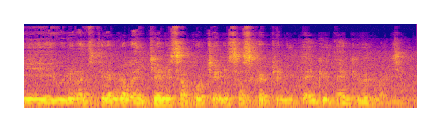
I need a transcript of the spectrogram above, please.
ఈ వీడియో నచ్చితే కనుక లైక్ చేయండి సపోర్ట్ చేయండి సబ్స్క్రైబ్ చేయండి. Thank you thank you very much.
